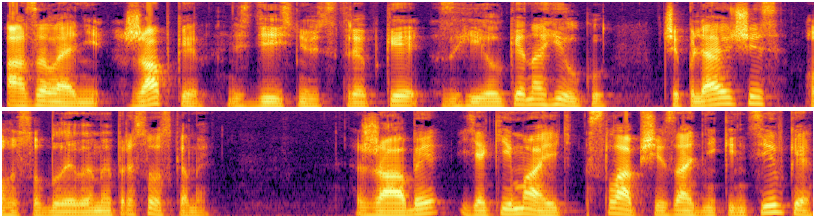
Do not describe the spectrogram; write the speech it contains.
а зелені жабки здійснюють стрибки з гілки на гілку, чіпляючись особливими присосками. Жаби, які мають слабші задні кінцівки,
